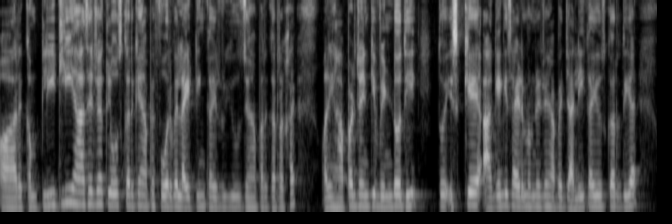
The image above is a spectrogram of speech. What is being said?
और कम्प्लीटली यहाँ से जो है क्लोज करके यहाँ पे फोर वे लाइटिंग का यूज़ यहाँ पर कर रखा है। और यहाँ पर जो इनकी विंडो थी तो इसके आगे की साइड में हमने जो यहाँ पे जाली का यूज़ कर दिया है।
